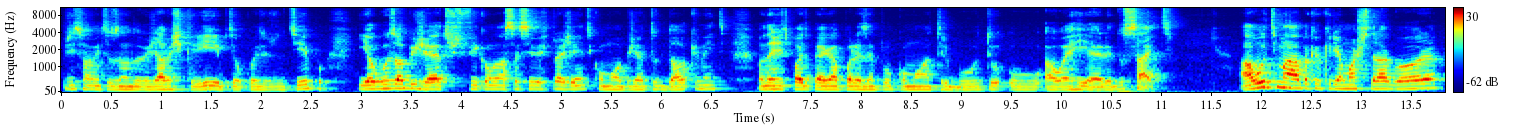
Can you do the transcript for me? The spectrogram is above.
principalmente usando JavaScript ou coisas do tipo, e alguns objetos ficam acessíveis para a gente, como o objeto document, onde a gente pode pegar, por exemplo, como um atributo a URL do site. A última aba que eu queria mostrar agora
